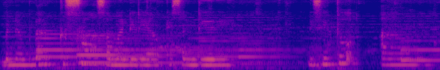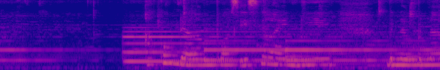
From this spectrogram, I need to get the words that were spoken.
benar-benar kesal sama diri aku sendiri. Di situ um, aku dalam posisi lagi benar-benar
